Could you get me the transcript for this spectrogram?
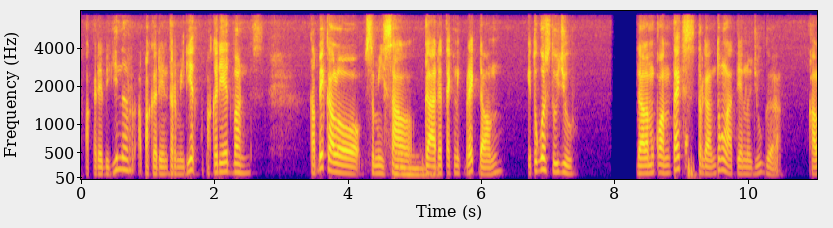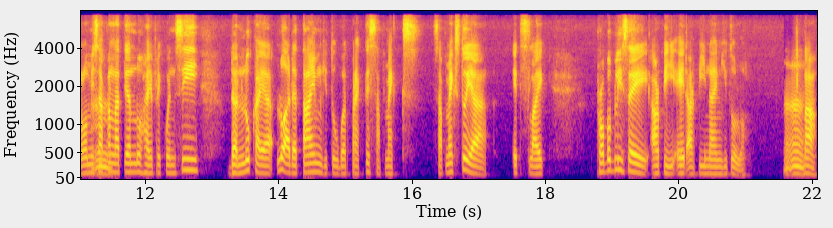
Apakah dia beginner, apakah dia intermediate, apakah dia advance. Tapi kalau semisal hmm. nggak ada teknik breakdown, itu gue setuju. Dalam konteks tergantung latihan lu juga. Kalau misalkan hmm. latihan lu high frequency, dan lu kayak lu ada time gitu buat practice submax submax tuh ya it's like probably say RP 8 RP 9 gitu loh mm-hmm. nah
